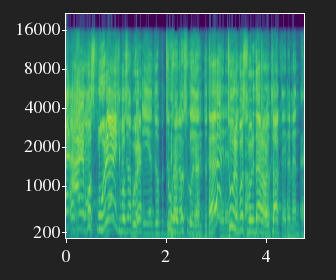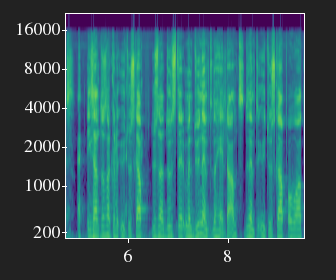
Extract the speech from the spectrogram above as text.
er, er jeg på sporet eller ikke på er sporet? du er på- du Tore på sporet. du Hæ? Tore på sporet, der har du tak. et element. Ikke sant? Du snakker om utroskap, du du men du nevnte noe helt annet. Du nevnte utroskap og at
